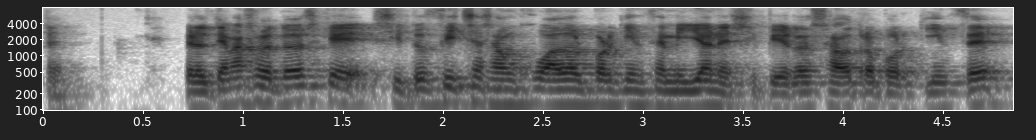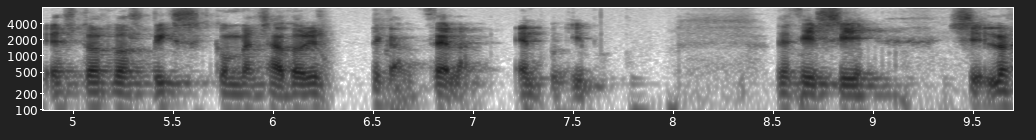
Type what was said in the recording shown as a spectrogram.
Pero el tema sobre todo es que si tú fichas a un jugador por 15 millones y pierdes a otro por 15, estos dos picks compensatorios se cancelan en tu equipo. Es decir, si, los,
